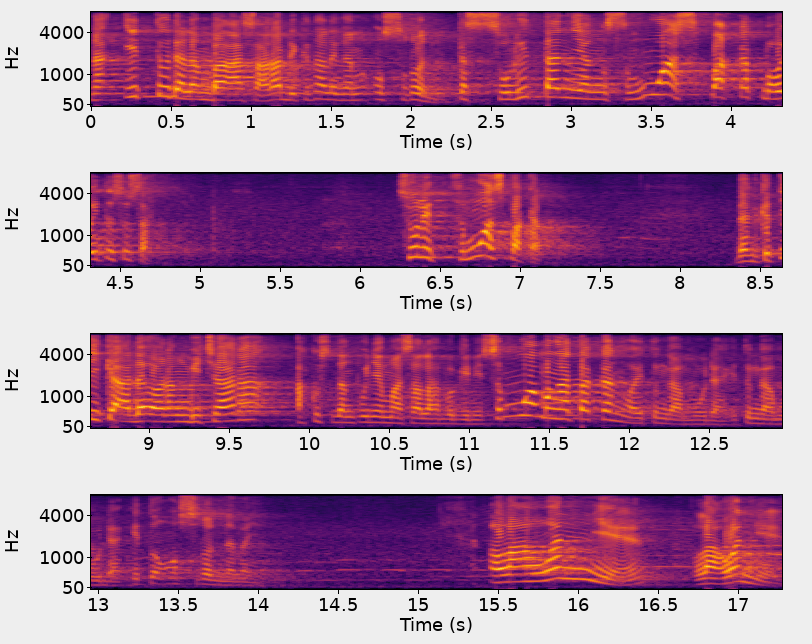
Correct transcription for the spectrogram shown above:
Nah, itu dalam bahasa Arab dikenal dengan usrun. Kesulitan yang semua sepakat bahwa itu susah. Sulit, semua sepakat. Dan ketika ada orang bicara, aku sedang punya masalah begini. Semua mengatakan, wah itu nggak mudah, itu nggak mudah. Itu usrun namanya. Lawannya, lawannya,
